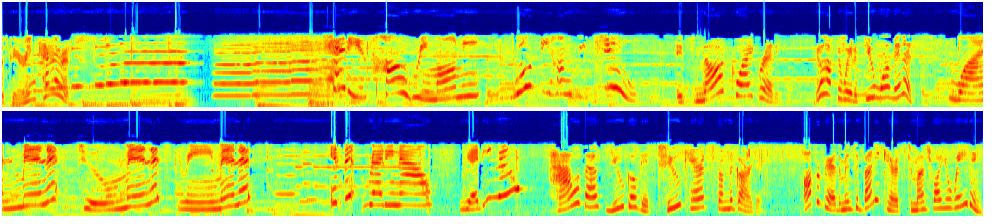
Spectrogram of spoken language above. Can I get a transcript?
Disappearing carrots. Teddy is hungry, Mommy. Rosie hungry too. It's not quite ready. You'll have to wait a few more minutes. One minute, two minutes, three minutes. Is it ready now? Ready now? How about you go get two carrots from the garden? I'll prepare them into bunny carrots to munch while you're waiting.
